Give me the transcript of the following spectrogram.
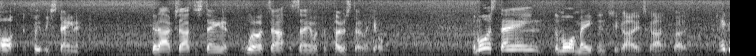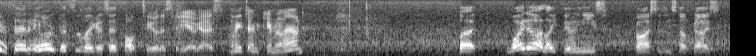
all oh, completely stain it. You actually have to stain it where it's at, the same with the post over here. The more stain, the more maintenance you guys got. But like I said, here, this is like I said, part two of this video, guys. Let me turn the camera around. But why do I like doing these crosses and stuff, guys?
